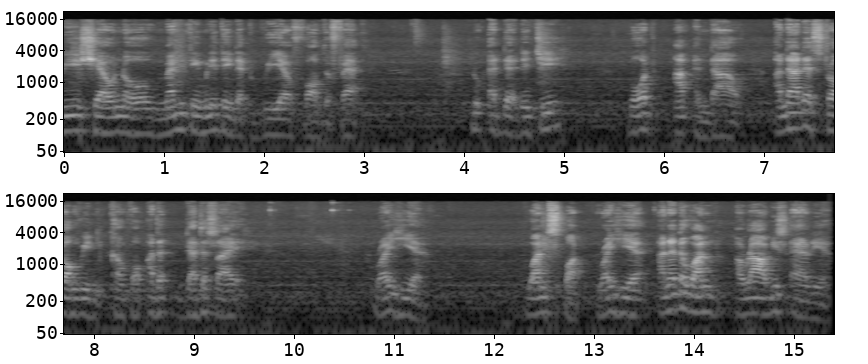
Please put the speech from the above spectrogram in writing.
we shall know many things, many things that we are from the fact. Look at the energy, both up and down. Another strong wind come from other, the other side, right here. One spot right here, another one around this area.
